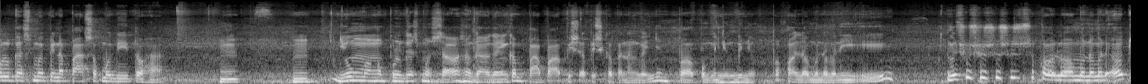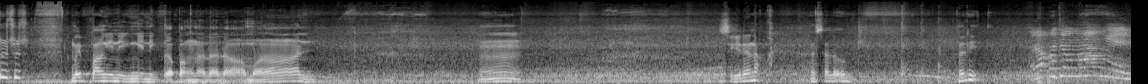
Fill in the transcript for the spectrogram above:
pulgas mo pinapasok mo dito, ha? Hmm? Hmm? Yung mga pulgas mo sa sa gaganyan ka, papapis-apis ka pa ng ganyan. Papaganyan-ganyan ka pa. Kala mo naman i... Sus, sus, sus, sus, Kala mo naman oh, sus, sus. May panginig-nginig ka pang nalalaman. Hmm. Sige na, nak. Nasa loob. Dali. Wala ko dyang hangin.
